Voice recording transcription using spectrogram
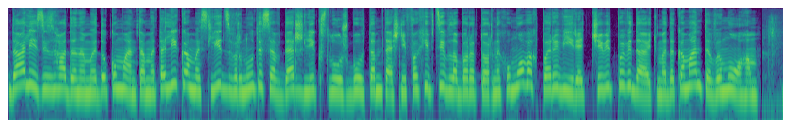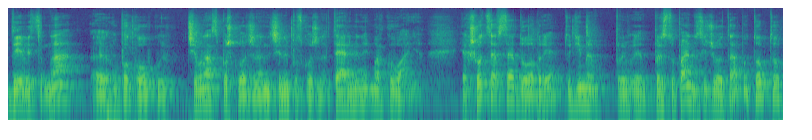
Далі зі згаданими документами та ліками слід звернутися в Держлікслужбу. Тамтешні фахівці в лабораторних умовах перевірять, чи відповідають медикаменти вимогам. дивиться на упаковку, чи вона пошкоджена, чи не пошкоджена, терміни маркування. Якщо це все добре, тоді ми е, приступаємо до слідчого етапу, тобто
